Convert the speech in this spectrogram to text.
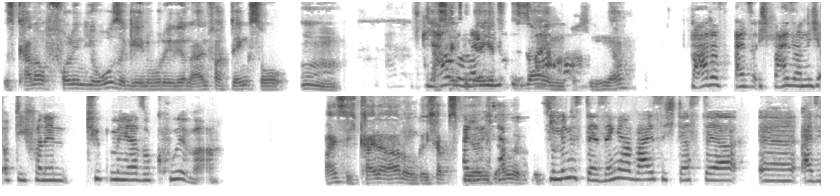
es kann auch voll in die Hose gehen, wo du dir dann einfach denkst, so, mh, hm, ich glaube, das hätte jetzt sein war, müssen, ne? War das, also ich weiß auch nicht, ob die von den Typen her so cool war. Weiß ich, keine Ahnung. Ich habe es mir also ja nicht hab, angeguckt. Zumindest der Sänger weiß ich, dass der, äh, also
